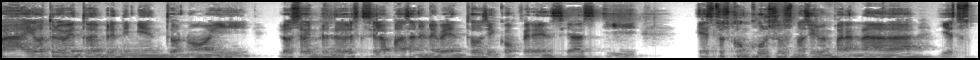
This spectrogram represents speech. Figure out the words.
hay otro evento de emprendimiento, ¿no? Y los emprendedores que se la pasan en eventos y en conferencias y estos concursos no sirven para nada y estos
